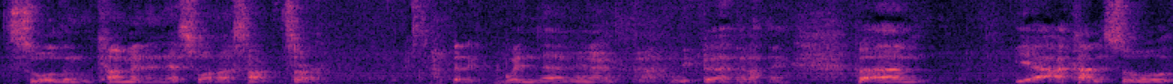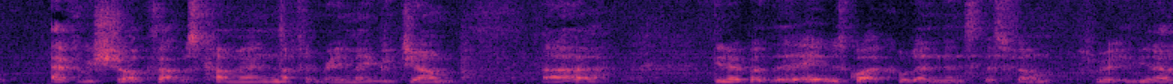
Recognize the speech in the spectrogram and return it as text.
saw them coming in this one. I sorry, a bit of wind there, you know, me burping, I think. But um, yeah, I kind of saw every shock that was coming. Nothing really made me jump. Uh, you know, but it was quite a cool ending to this film. It's really, you know,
